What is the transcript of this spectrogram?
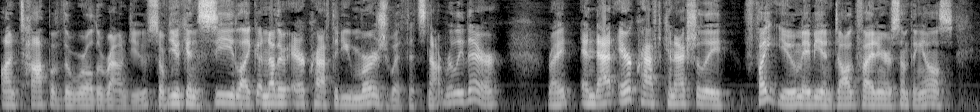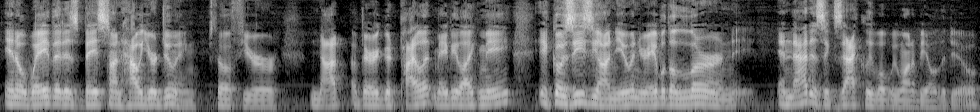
on top of the world around you. So you can see like another aircraft that you merged with that's not really there, right? And that aircraft can actually fight you maybe in dogfighting or something else in a way that is based on how you're doing. So if you're not a very good pilot, maybe like me, it goes easy on you and you're able to learn. And that is exactly what we want to be able to do.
